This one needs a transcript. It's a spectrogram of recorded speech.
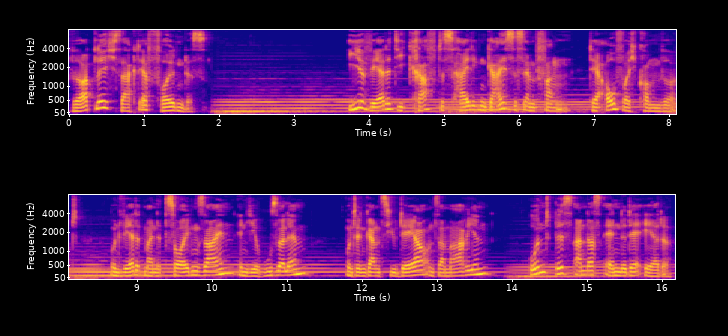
Wörtlich sagt er Folgendes. Ihr werdet die Kraft des Heiligen Geistes empfangen, der auf euch kommen wird, und werdet meine Zeugen sein in Jerusalem und in ganz Judäa und Samarien und bis an das Ende der Erde.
